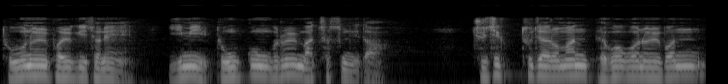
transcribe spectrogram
돈을 벌기 전에 이미 돈 공부를 마쳤습니다. 주식 투자로만 100억 원을 번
